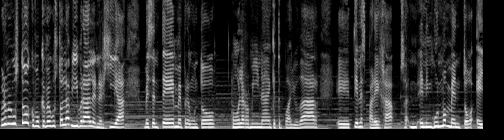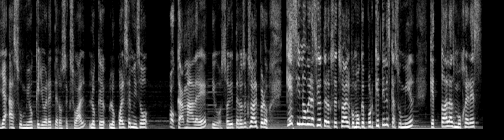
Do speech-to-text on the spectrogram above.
pero me gustó, como que me gustó la vibra, la energía, me senté, me preguntó, hola Romina, ¿en qué te puedo ayudar? Eh, ¿Tienes pareja? O sea, en ningún momento ella asumió que yo era heterosexual, lo, que, lo cual se me hizo poca madre, digo, soy heterosexual, pero ¿qué si no hubiera sido heterosexual? Como que ¿por qué tienes que asumir que todas las mujeres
